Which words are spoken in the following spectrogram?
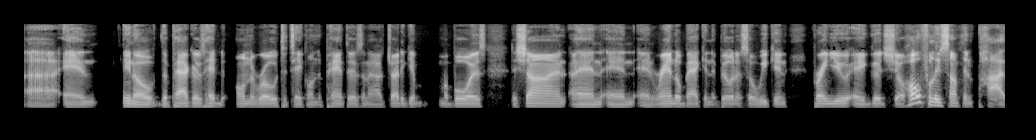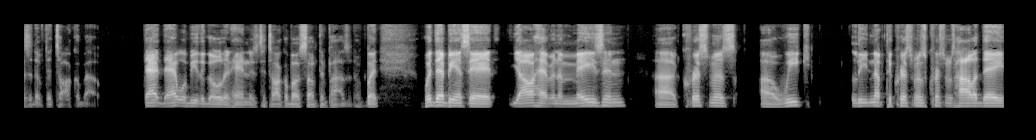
uh and you know the Packers head on the road to take on the Panthers, and I'll try to get my boys Deshaun and and and Randall back in the building so we can bring you a good show. Hopefully, something positive to talk about. That that will be the goal at hand is to talk about something positive. But with that being said, y'all have an amazing uh, Christmas uh, week leading up to Christmas, Christmas holiday.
